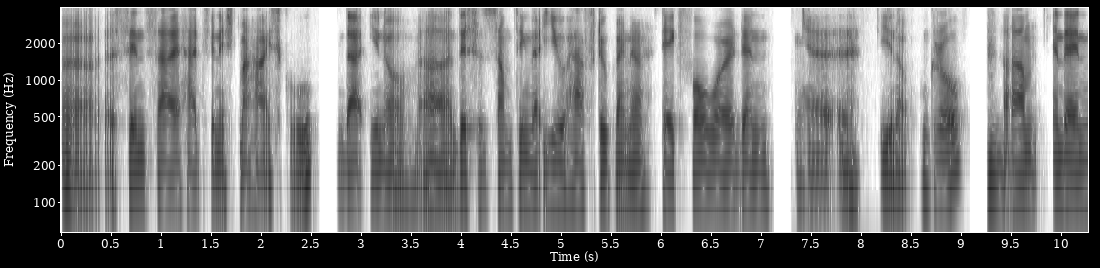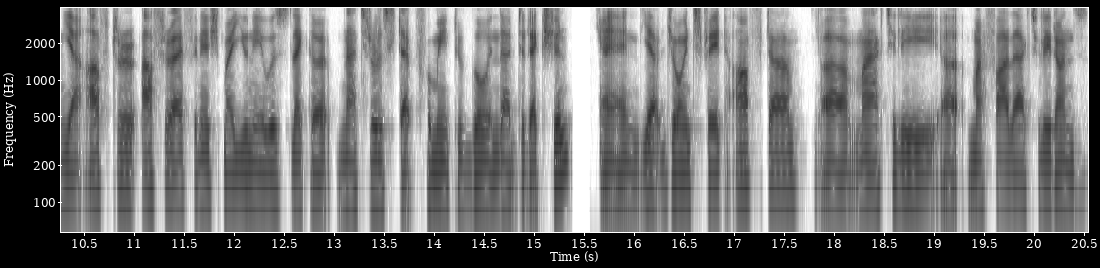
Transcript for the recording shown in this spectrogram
uh, since I had finished my high school. that you know uh, this is something that you have to kind of take forward and uh, you know grow Mm. um, and then yeah after after i finished my uni it was like a natural step for me to go in that direction and yeah joined straight after uh, my actually uh, my father actually runs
